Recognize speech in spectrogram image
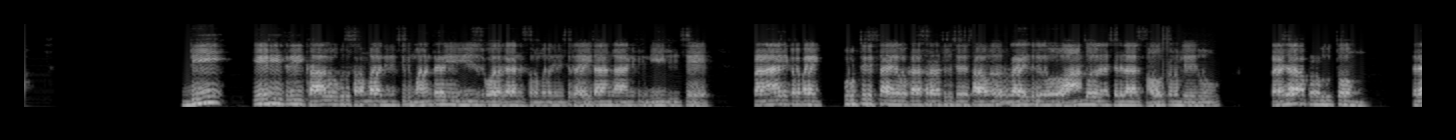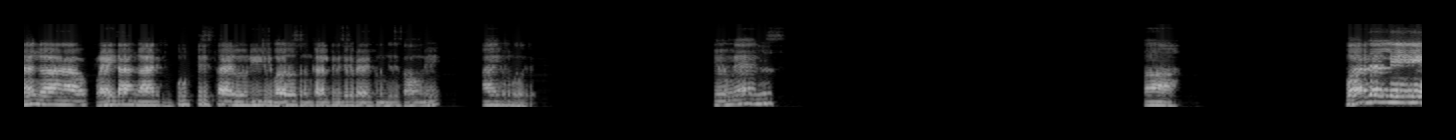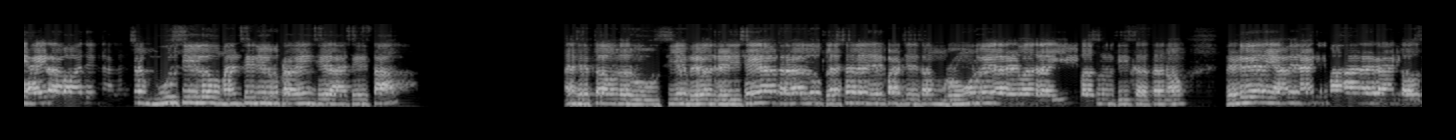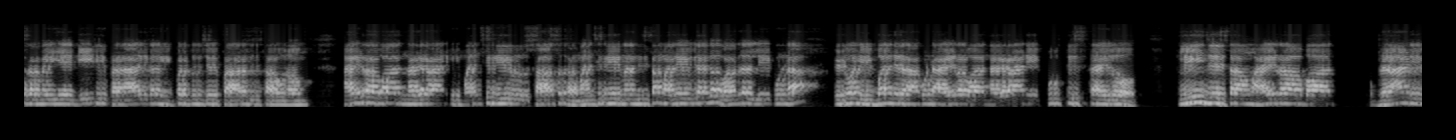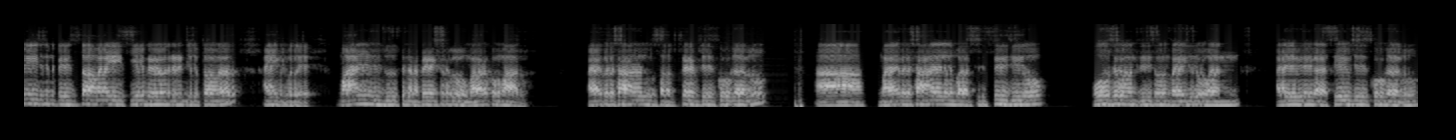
డి ఎయిటీ త్రీ కాలువకు సంబంధించి మంత్రి నియోజకవర్గానికి సంబంధించి రైతాంగానికి నీళ్ళు ఇచ్చే ప్రణాళికపై పూర్తి స్థాయిలో కసరత్తు చేస్తా ఉన్నారు. రైతులు ఆందోళన చెందాల్సిన అవసరం లేదు. ప్రజాప్రభుత్వం తెలంగాణ రైతాంగానికి పూర్తి స్థాయిలో నీటి భరోసాను కల్పించే ప్రయత్నం చేస్తా ఉంది. ఆయకపోతే ఏమున్నాయా న్యూస్? వరదలు లేని హైదరాబాద్ లక్ష్యం మూసీలో మంచినీరు ప్రవహించేలా చేస్తాం. అని చెప్తా ఉన్నారు. సీఎం రేవంత్ రెడ్డి చైనా తరాల్లో క్లస్టర్లను ఏర్పాటు చేస్తాం. మూడు వేల రెండు వందల ఈవీ బస్సులను తీసుకొస్తున్నాం. రెండు వేల యాభై నాటికి మహానగరానికి అవసరమయ్యే నీటి ప్రణాళికను ఇప్పటి నుంచే ప్రారంభిస్తా ఉన్నాం. హైదరాబాద్ నగరానికి మంచినీరు శాశ్వత మంచినీరుని అందిస్తాం. అదే విధంగా వరదలు లేకుండా ఎటువంటి ఇబ్బంది రాకుండా హైదరాబాద్ నగరాన్ని పూర్తి స్థాయిలో క్లీన్ చేస్తాం. హైదరాబాద్ బ్రాండ్ ఇమేజ్ని పెంచుతామని సీఎం రేవంత్ రెడ్డి చెప్తా ఉన్నారు. అయిపోతే చూస్తున్న ప్రేక్షకులు మరొక మారు. మా యొక్క ఛానల్ సబ్స్క్రైబ్ చేసుకోగలరు. ఆ మా యొక్క channel number six three zero four seven three seven five zero one అదేవిధంగా సేవ్ చేసుకోగలరు.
